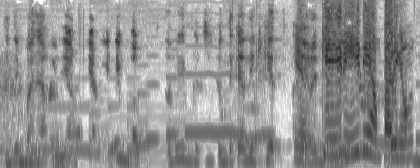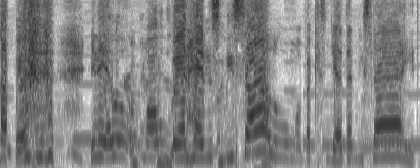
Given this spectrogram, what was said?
Jadi banyak yang yang ini bagus, tapi kritiknya dikit. ya kayak jadi- ini ini yang paling lengkap ya. Jadi lu mau bare hands bisa, lu mau pakai senjata bisa gitu.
